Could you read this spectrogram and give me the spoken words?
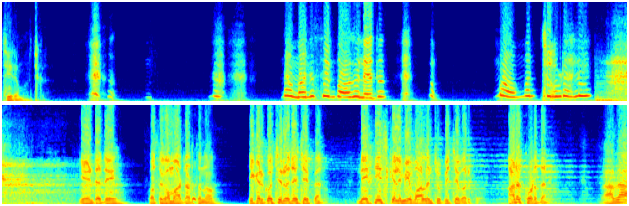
చీర మార్చుకో. నా మనసేం బాగోలేదు. మా అమ్మని చూడాలి. ఏంటది? కొత్తగా మాట్లాడుతున్నావు? ఇక్కడికి వచ్చిన రోజే చెప్పాను. నేను తీసుకెళ్ళి మీ వాళ్ళని చూపించే వరకు. అడగకూడదని. రాదా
